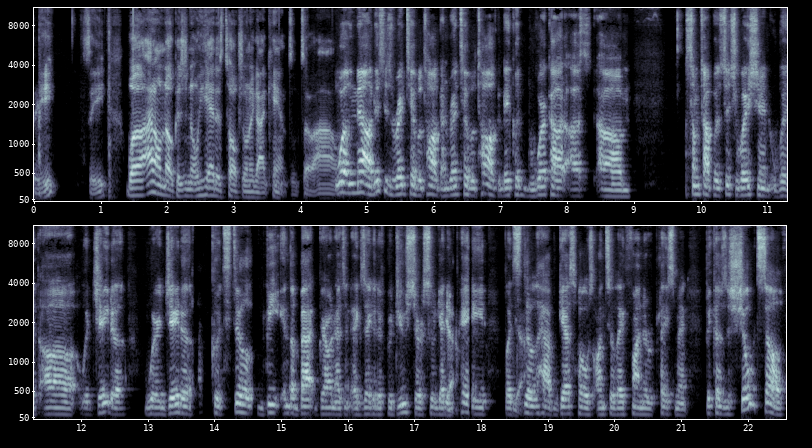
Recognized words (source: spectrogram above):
See, see. Well, I don't know because you know he had his talk show and it got canceled. So I Well, now this is Red Table Talk, and Red Table Talk, they could work out a um, some type of situation with uh with Jada, where Jada could still be in the background as an executive producer, so getting paid, but Yeah. still have guest hosts until they find a replacement because the show itself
